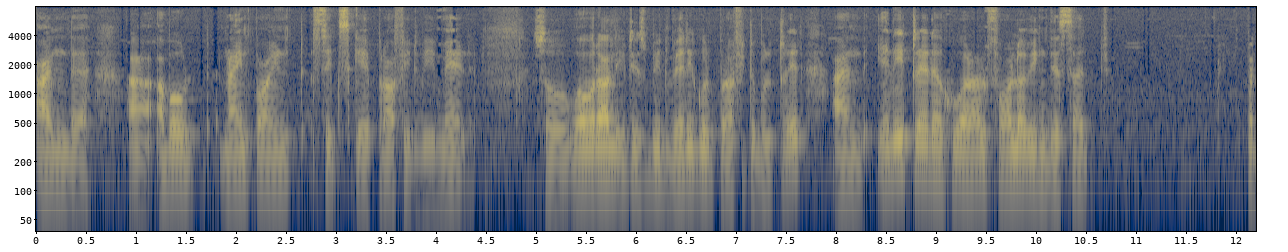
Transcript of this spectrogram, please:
and uh, about 9.6k profit we made so overall it has been very good profitable trade. And any trader who are all following this such but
